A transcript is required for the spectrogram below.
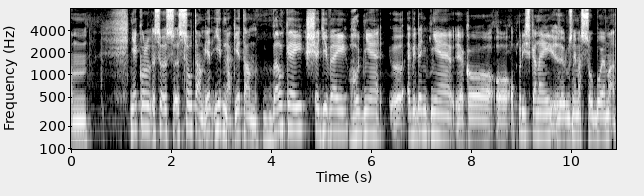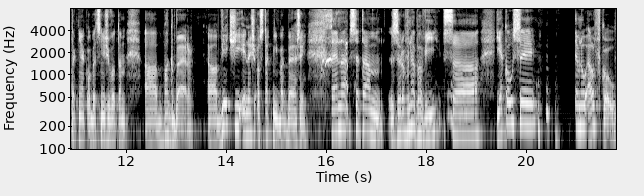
um, Někol, jsou, tam, je, jednak je tam velký, šedivý, hodně uh, evidentně jako oprýskaný různýma soubojema a tak nějak obecně životem uh, bugbear. Větší i než ostatní bugbeaři. Ten se tam zrovna baví s jakousi temnou elfkou,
